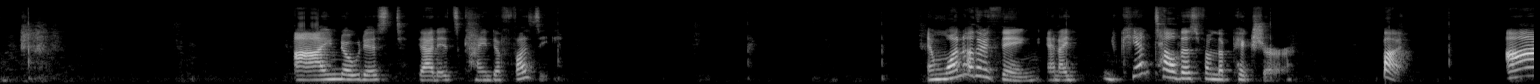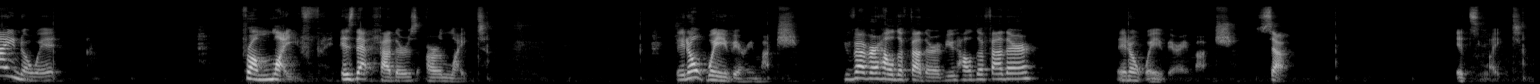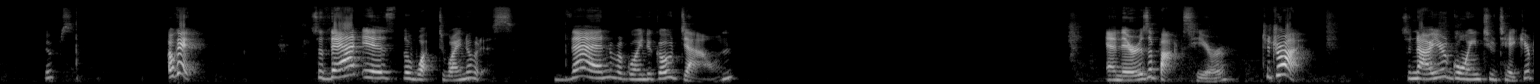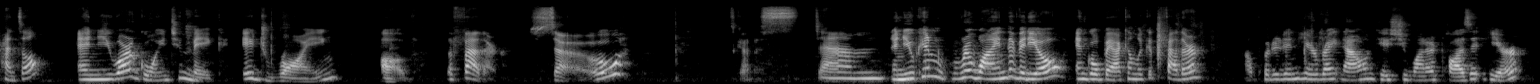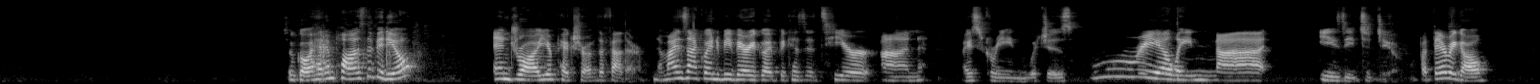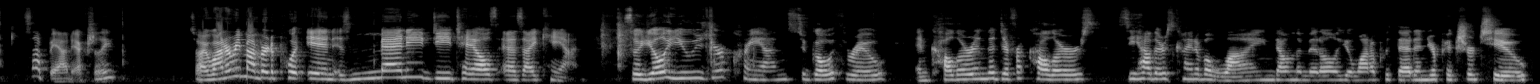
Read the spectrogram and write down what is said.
I noticed that it's kind of fuzzy. And one other thing, and I you can't tell this from the picture, but I know it from life is that feathers are light. They don't weigh very much. If you've ever held a feather, have you held a feather? They don't weigh very much. So it's light. Oops. Okay. So that is the what do I notice? Then we're going to go down. And there is a box here to draw. So now you're going to take your pencil and you are going to make a drawing of the feather. So it's got a stem. And you can rewind the video and go back and look at the feather. I'll put it in here right now in case you want to pause it here. So go ahead and pause the video and draw your picture of the feather. Now mine's not going to be very good because it's here on my screen, which is really not easy to do. But there we go. It's not bad actually. So I want to remember to put in as many details as I can. So you'll use your crayons to go through and color in the different colors. See how there's kind of a line down the middle? You'll want to put that in your picture too.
